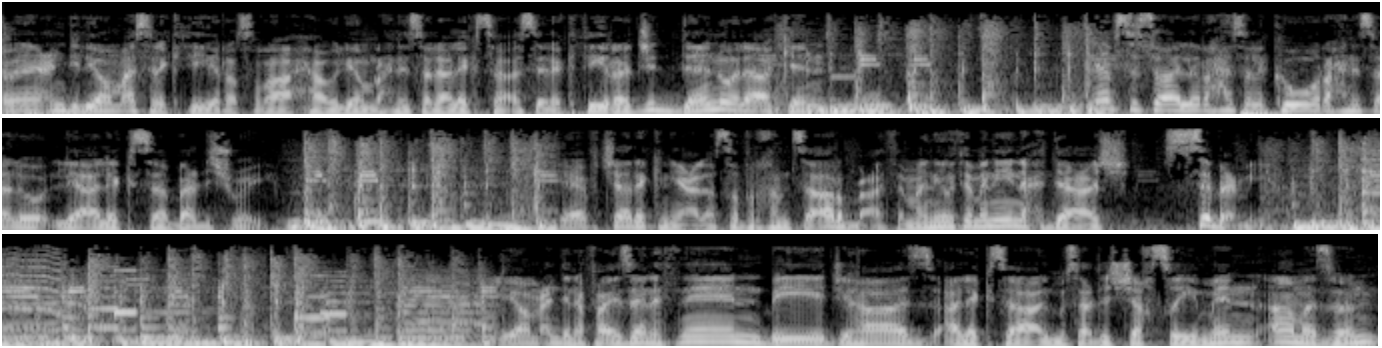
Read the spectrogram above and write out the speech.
أن عندي اليوم أسئلة كثيرة صراحة واليوم راح نسأل أليكسا أسئلة كثيرة جدا ولكن نفس السؤال اللي راح أسألك هو راح نسأله لالكسا بعد شوي. كيف تشاركني على صفر خمسة أربعة ثمانية وثمانين أحداش سبعمية. اليوم عندنا فايزين اثنين بجهاز أليكسا المساعد الشخصي من أمازون.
